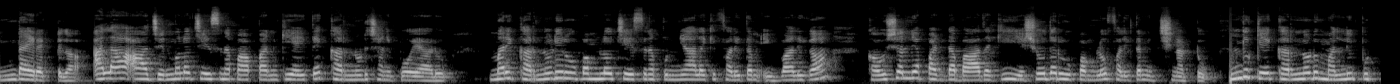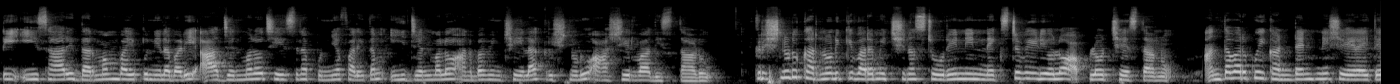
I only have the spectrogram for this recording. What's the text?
ఇండైరెక్ట్గా. అలా ఆ జన్మలో చేసిన పాపానికి అయితే కర్ణుడు చనిపోయాడు. మరి కర్ణుడి రూపంలో చేసిన పుణ్యాలకి ఫలితం ఇవ్వాలిగా? కౌశల్య పడ్డ బాధకి యశోద రూపంలో ఫలితం ఇచ్చినట్టు. అందుకే కర్ణుడు మళ్ళీ పుట్టి ఈసారి ధర్మం వైపు నిలబడి ఆ జన్మలో చేసిన పుణ్య ఫలితం ఈ జన్మలో అనుభవించేలా కృష్ణుడు ఆశీర్వాదిస్తాడు. కృష్ణుడు కర్ణుడికి వరం ఇచ్చిన స్టోరీ నేను నెక్స్ట్ వీడియోలో అప్లోడ్ చేస్తాను. అంతవరకు ఈ కంటెంట్ని షేర్ అయితే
